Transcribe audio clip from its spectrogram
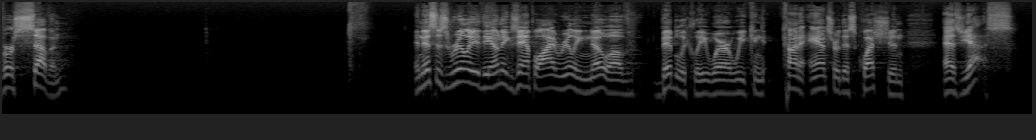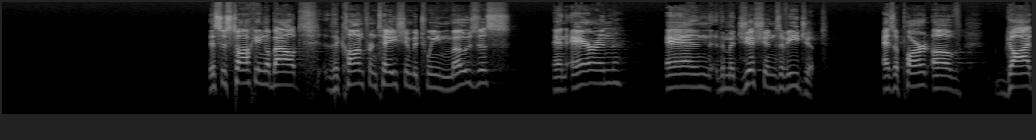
verse 7. And this is really the only example I really know of biblically where we can kind of answer this question as yes. This is talking about the confrontation between Moses and Aaron and the magicians of Egypt as a part of God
